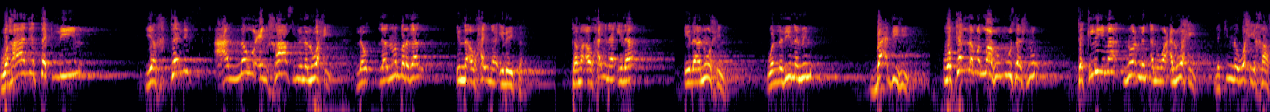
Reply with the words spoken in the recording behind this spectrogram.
وهذا التكليم يختلف عن نوع خاص من الوحي. لو لأن ربنا قال إن أوحينا إليك كما أوحينا إلى إلى نوح والذين من بعده. وكلم الله موسى شنو؟ تكليم نوع من أنواع الوحي لكنه وحي خاص.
